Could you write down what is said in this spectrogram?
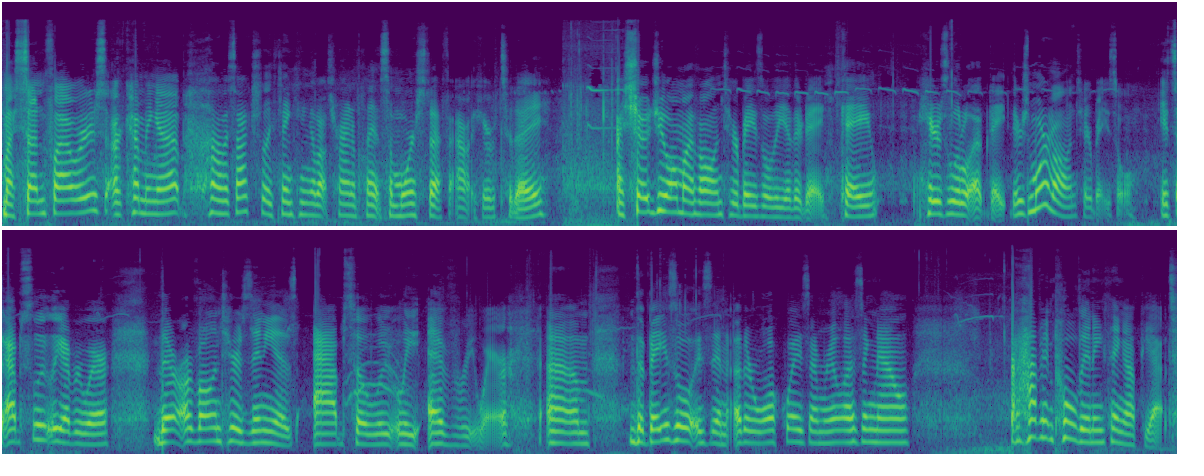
My sunflowers are coming up. I was actually thinking about trying to plant some more stuff out here today. I showed you all my volunteer basil the other day, okay? Here's a little update. There's more volunteer basil. It's absolutely everywhere. There are volunteer zinnias absolutely everywhere. Um, the basil is in other walkways, I'm realizing now. I haven't pulled anything up yet.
